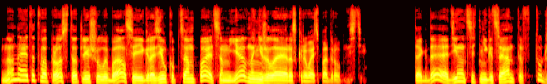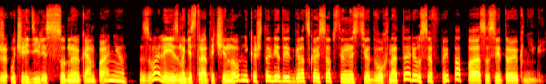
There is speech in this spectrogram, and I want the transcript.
но на этот вопрос тот лишь улыбался и грозил купцам пальцем, явно не желая раскрывать подробности. Тогда одиннадцать негациантов тут же учредили судную компанию, звали из магистрата чиновника, что ведает городской собственностью, двух нотариусов и папа со святой книгой.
